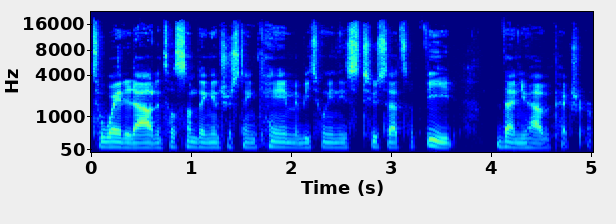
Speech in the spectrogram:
to wait it out until something interesting came in between these two sets of feet, then you have a picture.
